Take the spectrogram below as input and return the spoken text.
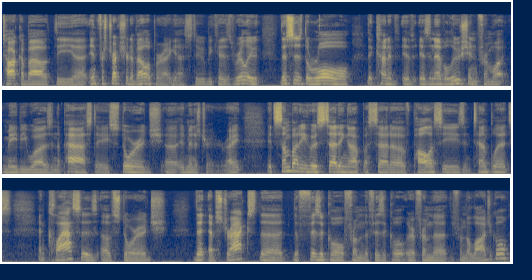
talk about the uh, infrastructure developer, I guess, too, because really this is the role that kind of is, is an evolution from what maybe was in the past a storage uh, administrator, right? It's somebody who is setting up a set of policies and templates and classes of storage that abstracts the, the physical from the physical or from the from the logical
